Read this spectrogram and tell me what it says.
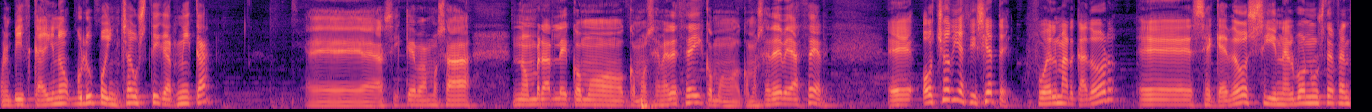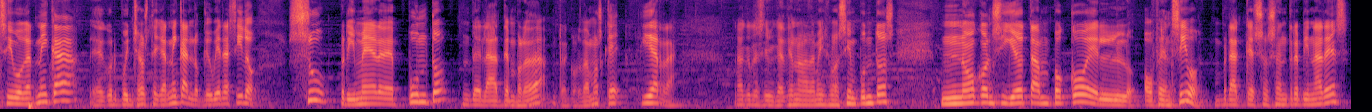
vizcaíno Grupo Inchausti Guernica. Eh, así que vamos a nombrarle como, se merece y como, se debe hacer. Eh, 8-17 fue el marcador. eh, se quedó sin el bonus defensivo Guernica, el grupo Inchausti Guernica, en lo que hubiera sido su primer eh, punto de la temporada. Recordamos que cierra la clasificación ahora mismo sin puntos. No consiguió tampoco el ofensivo. Braquesos entre Pinares,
